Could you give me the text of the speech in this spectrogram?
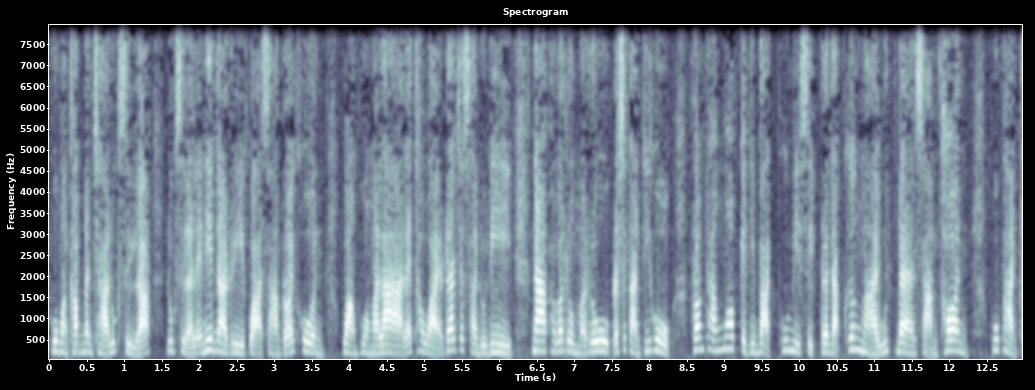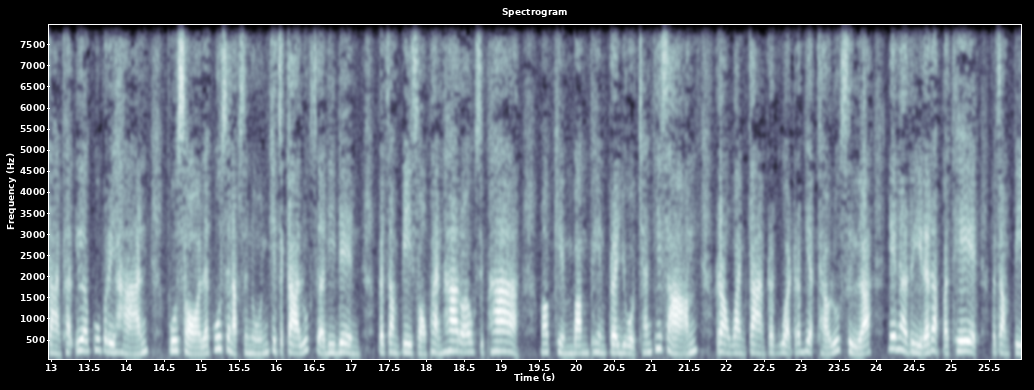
ผู้บังคับบัญชาลูกเสือ ลูกเสือและเนตรนารีกว่า 300 คน วางพวงมาลาและถวายราชสดุดี หน้าพระบรมรูปรัชกาลที่ 6 พร้อมทั้งมอบเกียรติบัตรผู้มีสิทธิ์ประดับเครื่องหมายวุฒิแบน3ท่อน ผู้ผ่านการคัดเลือกผู้บริหาร ผู้สอนและผู้สนับสนุนกิจการลูกเสือดีเด่น ประจำปี 2565 มอบเข็มบำเพ็ญประโยชน์ชั้นที่ 3 รางวัลการประกวดระเบียบแถวลูกเสือเนตรนารีระดับประเทศประจำปี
